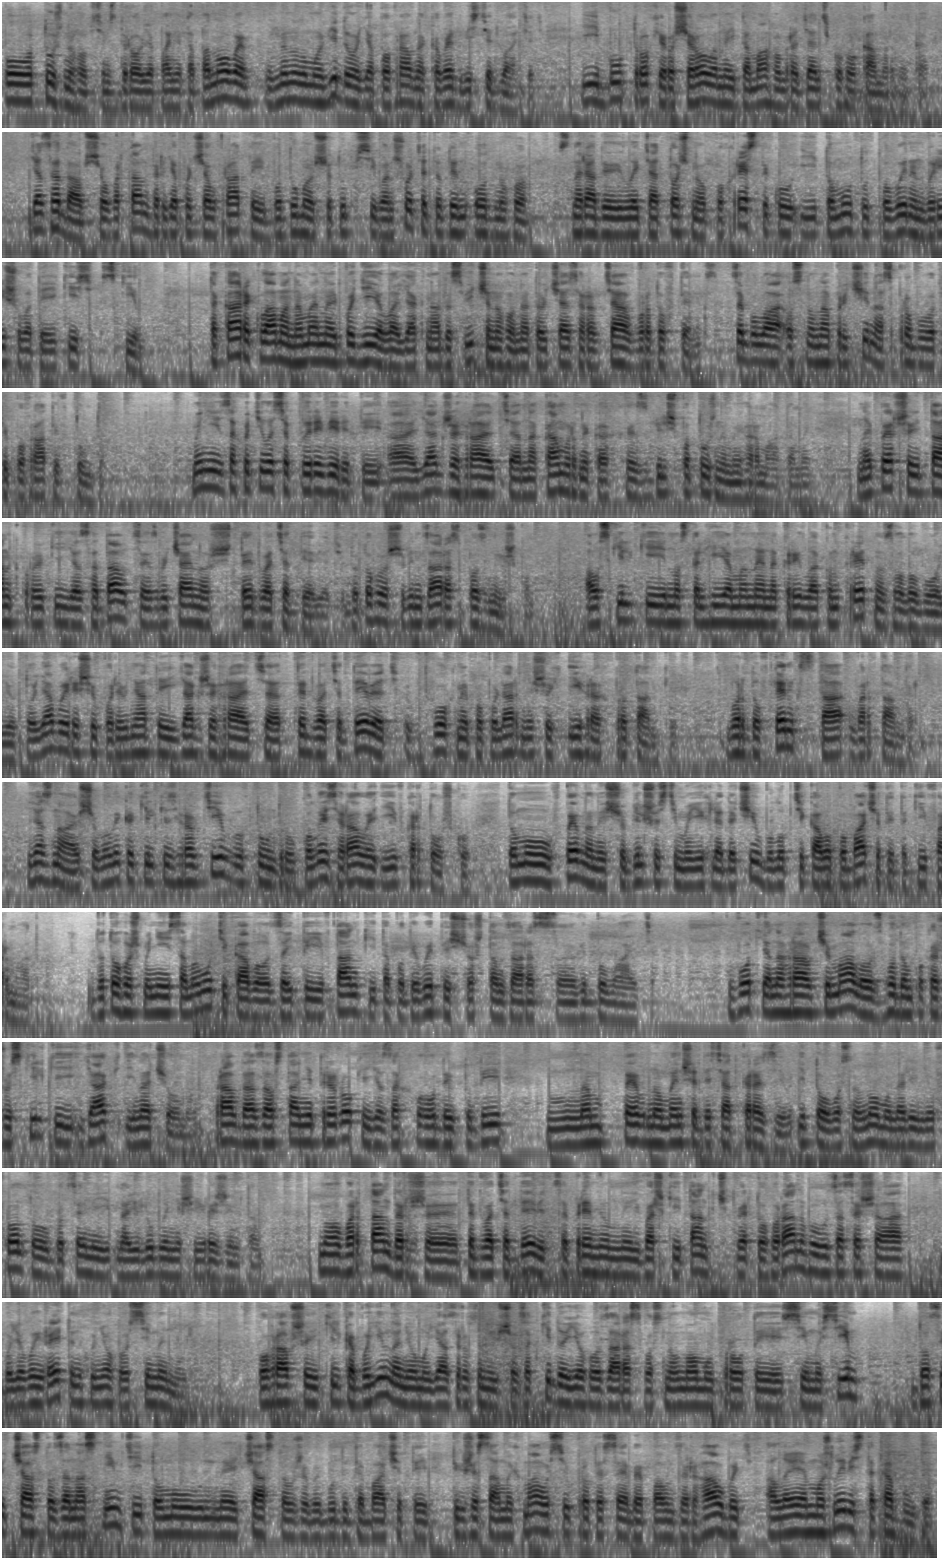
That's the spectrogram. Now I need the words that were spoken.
Потужного всім здоров'я, пані та панове. В минулому відео я пограв на КВ-220 і був трохи розчарований дамагом радянського камерника. Я згадав, що в Thunder я почав грати, бо думав, що тут всі ваншотять один одного, снаряди летять точно по хрестику, і тому тут повинен вирішувати якийсь скіл. Така реклама на мене й подіяла як на досвідченого на той час гравця World of Tanks. Це була основна причина спробувати пограти в Тунду. Мені захотілося перевірити, а як же граються на камерниках з більш потужними гарматами. Найперший танк, про який я згадав, це звичайно ж Т-29. До того ж він зараз по знижкам. А оскільки ностальгія мене накрила конкретно з головою, то я вирішив порівняти, як же грається Т-29 в двох найпопулярніших іграх про танки World of Tanks та War Thunder. Я знаю, що велика кількість гравців в тундру колись грали і в картошку, тому впевнений, що більшості моїх глядачів було б цікаво побачити такий формат. До того ж, мені і самому цікаво зайти в танки та подивитися, що ж там зараз е, відбувається. От я награв чимало, згодом покажу скільки, як і на чому. Правда, за останні три роки я заходив туди напевно менше десятка разів, і то в основному на лінію фронту, бо це мій найулюбленіший режим там. Ну а War Thunder ж е, Т-29 це преміумний важкий танк 4-го рангу за США, бойовий рейтинг у нього 7,0. Погравши кілька боїв на ньому, я зрозумів, що закидаю його зараз в основному проти 7,7. Досить часто за нас німці, тому не часто вже ви будете бачити тих же самих маусів проти себе, паунзергаубиць, але можливість така буде.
